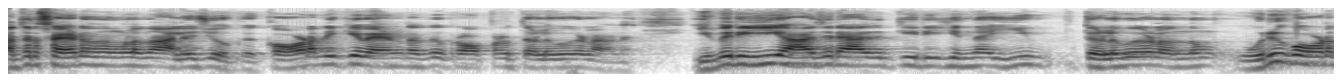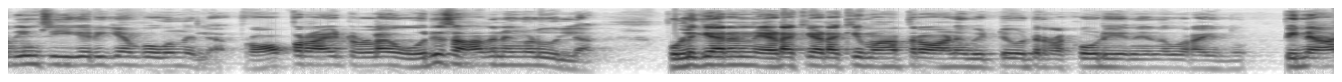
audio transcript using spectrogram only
അതർ സൈഡ് നിങ്ങളൊന്ന് ആലോചിച്ച് നോക്ക്. കോടതിക്ക് വേണ്ടത് പ്രോപ്പർ തെളിവുകളാണ്. ഇവർ ഈ ഹാജരാക്കിയിരിക്കുന്ന ഈ തെളിവുകളൊന്നും ഒരു കോടതിയും സ്വീകരിക്കാൻ പോകുന്നില്ല. പ്രോപ്പറായിട്ടുള്ള ഒരു സാധനങ്ങളും ഇല്ല. പുള്ളിക്കാരൻ ഇടയ്ക്കിടയ്ക്ക് മാത്രമാണ് വിട്ടുവിട്ട് റെക്കോർഡ് ചെയ്യുന്നതെന്ന് പറയുന്നു. പിന്നെ ആ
